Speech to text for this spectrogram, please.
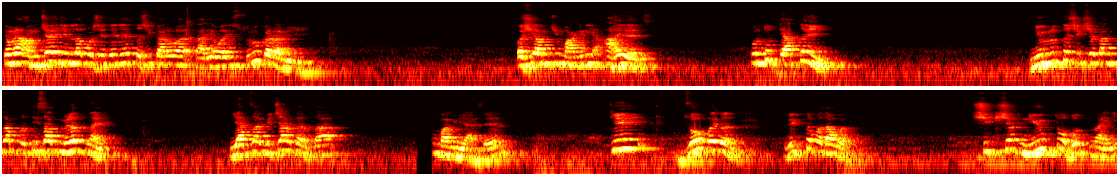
त्यामुळे आमच्या जिल्हा परिषदेने तशी कारवा कार्यवाही सुरू करावी अशी आमची मागणी आहेच. परंतु त्यातही निवृत्त शिक्षकांचा प्रतिसाद मिळत नाही याचा विचार करता मागणी असेल. की जोपर्यंत रिक्त पदावर शिक्षक नियुक्त होत नाही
